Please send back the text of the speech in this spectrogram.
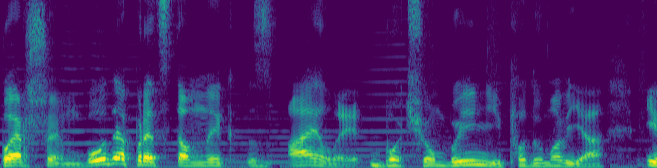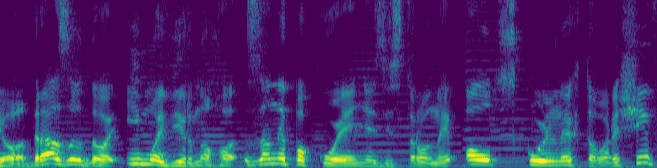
Першим буде представник з Айли, бо чом би і ні, подумав я. І одразу до імовірного занепокоєння зі сторони олдскульних товаришів,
